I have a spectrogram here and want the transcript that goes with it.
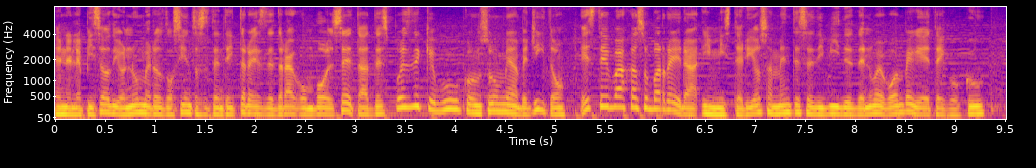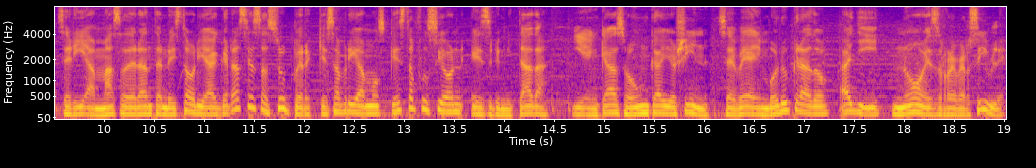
En el episodio número 273 de Dragon Ball Z, después de que Buu consume a Vegito, este baja su barrera y misteriosamente se divide de nuevo en Vegeta y Goku. Sería más adelante en la historia, gracias a Super, que sabríamos que esta fusión es limitada, y en caso un Kaioshin se vea involucrado, allí no es reversible.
